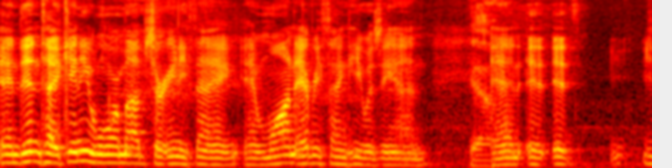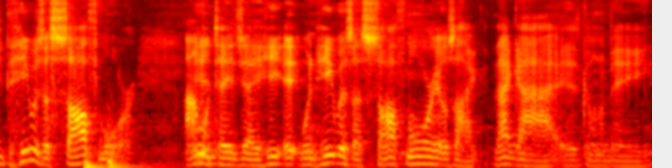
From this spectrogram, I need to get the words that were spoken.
and didn't take any warm ups or anything and won everything he was in. Yeah. And it, it he was a sophomore. I'm gonna tell you, Jay. He it, when he was a sophomore, it was like that guy is gonna be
